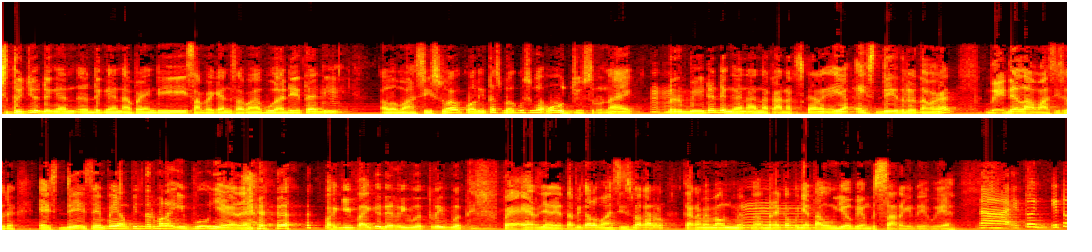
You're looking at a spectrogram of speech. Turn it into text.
Setuju dengan uh, dengan apa yang disampaikan sama Bu Ade tadi. Hmm kalau mahasiswa kualitas bagus nggak? Oh justru naik. Mm-mm. Berbeda dengan anak-anak sekarang yang SD terutama kan. Beda lah mahasiswa SD SMP yang pintar malah ibunya. Pagi-pagi udah ribut-ribut PR-nya. Ya. Tapi kalau mahasiswa karena karena memang mm. mereka punya tanggung jawab yang besar gitu ya bu ya. Nah itu itu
